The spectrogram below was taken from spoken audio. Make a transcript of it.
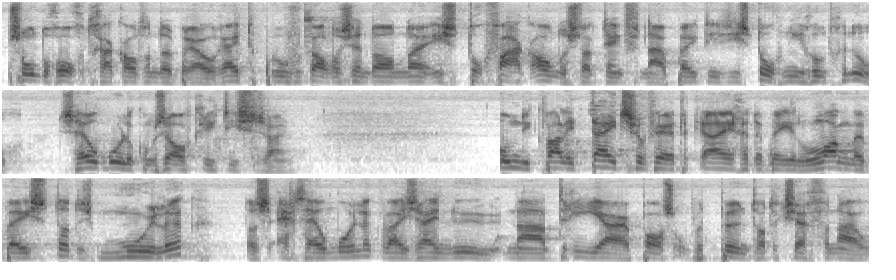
zondagochtend ga ik altijd naar de brouwerij, toe proef ik alles. En dan eh, is het toch vaak anders. Dat ik denk van, nou Peter, dit is toch niet goed genoeg. Het is heel moeilijk om zelf kritisch te zijn om die kwaliteit zover te krijgen, daar ben je lang mee bezig. Dat is moeilijk. Dat is echt heel moeilijk. Wij zijn nu na drie jaar pas op het punt dat ik zeg van nou,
